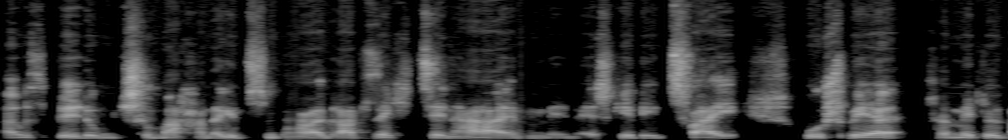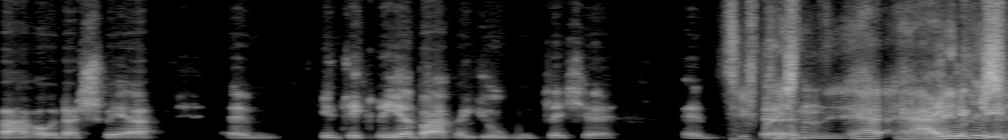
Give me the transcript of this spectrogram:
Ausbildung zu machen. Da gibt es einen Paragraph 16h im, im SGB II, wo schwer vermittelbare oder schwer ähm, integrierbare Jugendliche Sie sprechen, ähm, Herr, Herr Heinrich,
